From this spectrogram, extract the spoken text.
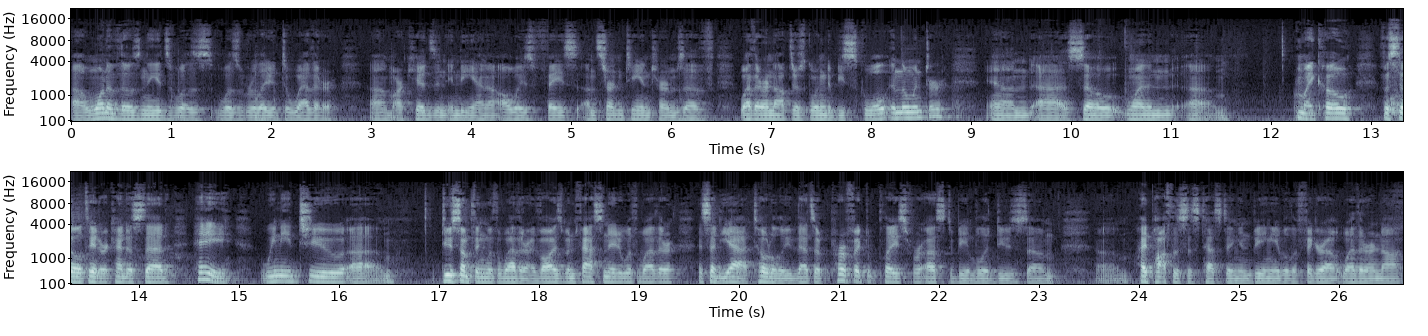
Uh, one of those needs was was related to weather. Um, our kids in Indiana always face uncertainty in terms of whether or not there's going to be school in the winter, and uh, so when um, my co-facilitator kind of said, "Hey, we need to." Um, do something with weather. I've always been fascinated with weather. I said, yeah, totally. That's a perfect place for us to be able to do some um, hypothesis testing and being able to figure out whether or not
